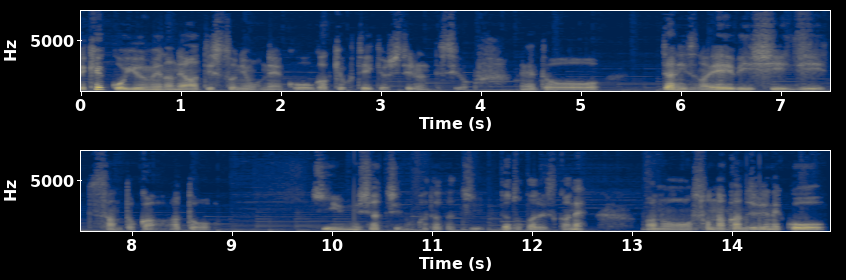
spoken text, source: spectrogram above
で結構有名なね、アーティストにもね、こう楽曲提供してるんですよ。えっ、ー、と、ジャニーズの ABCG さんとか、あと、チームシャチの方たちだとかですかね。あの、そんな感じでね、こ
